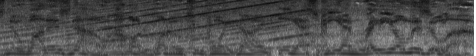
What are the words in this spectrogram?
Is Nuanez Now on 102.9 ESPN Radio Missoula.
